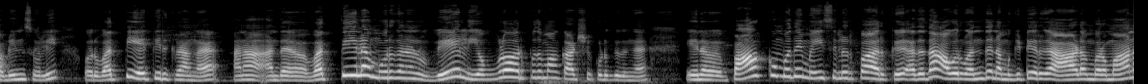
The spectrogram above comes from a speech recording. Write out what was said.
அப்படின்னு சொல்லி ஒரு வத்தி ஏற்றிருக்கிறாங்க ஆனால் அந்த வத்தியில் முருகன் வேல் எவ்வளோ அற்புதமாக காட்சி கொடுக்குதுங்க. என்னை பார்க்கும்போதே மெய் சிலிர்ப்பாக இருக்குது அதை தான் அவர் வந்து நம்மக்கிட்ட இருக்க ஆடம்பரமான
